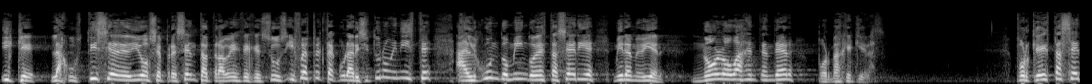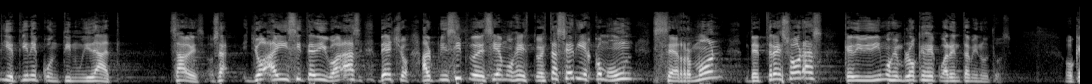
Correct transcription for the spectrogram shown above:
Y que la justicia de Dios se presenta a través de Jesús. Y fue espectacular. Y si tú no viniste algún domingo de esta serie, mírame bien, no lo vas a entender por más que quieras. Porque esta serie tiene continuidad. ¿Sabes? O sea, yo ahí sí te digo, de hecho, al principio decíamos esto, esta serie es como un sermón de tres horas que dividimos en bloques de 40 minutos. ¿Ok?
